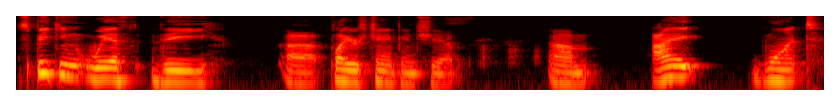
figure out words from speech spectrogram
speaking with the uh, Players Championship, um, I want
